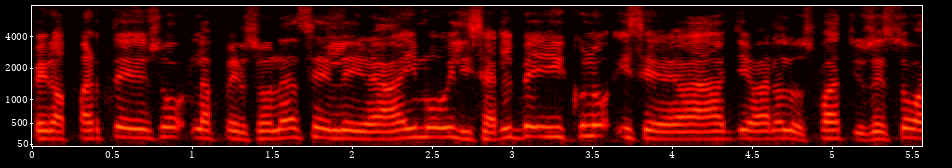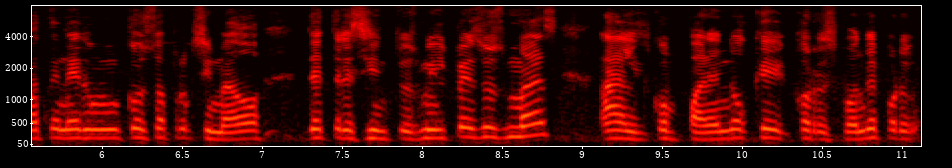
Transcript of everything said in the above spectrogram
pero aparte de eso, la persona se le va a inmovilizar el vehículo y se va a llevar a los patios. Esto va a tener un costo aproximado de 300 mil pesos más al comparendo que corresponde por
